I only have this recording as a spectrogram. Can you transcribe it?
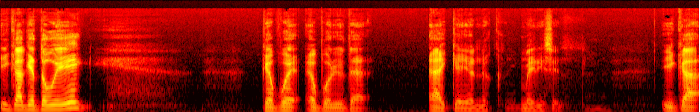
ikaketoei kepue eboryytä äikkeennuk merisin. Ika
